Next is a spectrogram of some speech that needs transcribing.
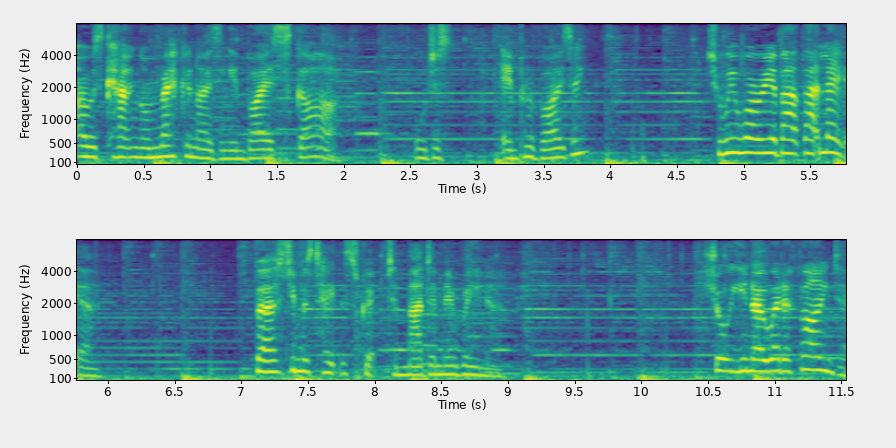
I was counting on recognizing him by his scar. Or just improvising. Shall we worry about that later? First, you must take the script to Madame Irina. Sure you know where to find her?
